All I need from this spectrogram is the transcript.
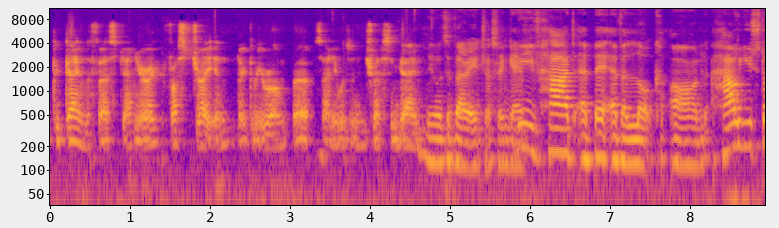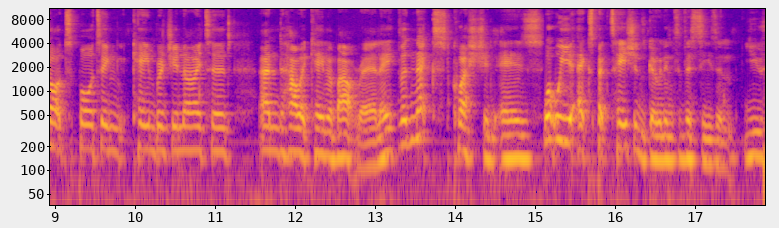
a good game the first of January. Frustrating, don't get me wrong, but certainly was an interesting game. It was a very interesting game. We've had a bit of a look on how you start supporting Cambridge United and how it came about, really. The next question is What were your expectations going into this season? You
